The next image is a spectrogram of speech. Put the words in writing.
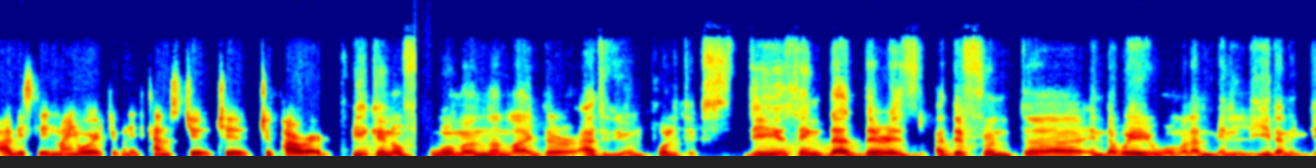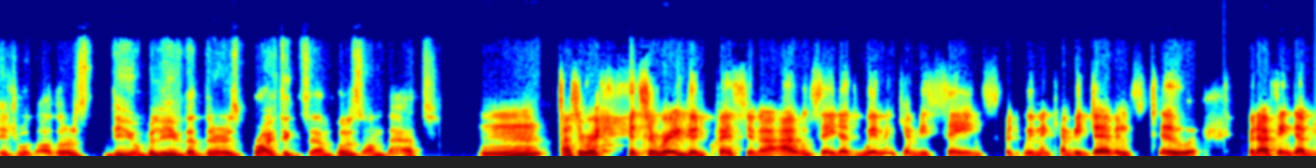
obviously in minority when it comes to to to power. Speaking of women and like their attitude in politics, do you think that there is a different uh, in the way women and men lead and engage with others? Do you believe that there is bright examples on that? Mm, that's a very, it's a very good question. I, I, would say that women can be saints, but women can be devils too. But I think that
